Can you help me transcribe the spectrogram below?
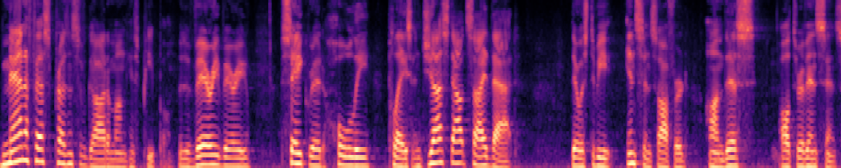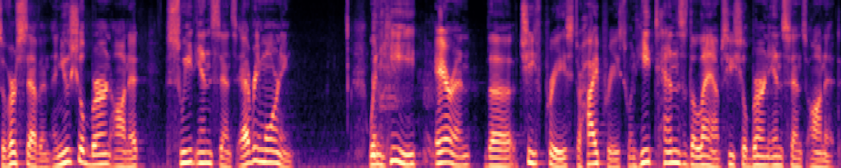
manifest presence of God among his people. It was a very, very sacred, holy place. And just outside that, there was to be incense offered on this altar of incense. So, verse 7 And you shall burn on it sweet incense every morning when he, Aaron, the chief priest or high priest, when he tends the lamps, he shall burn incense on it.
